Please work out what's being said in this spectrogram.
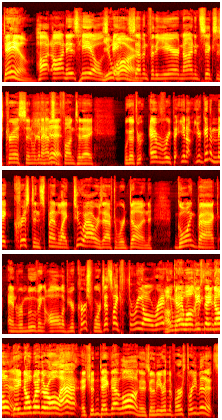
Damn. hot on his heels. You Eight are. And seven for the year. Nine and six is Chris, and we're gonna have some fun today. We go through every. You know, you're gonna make Kristen spend like two hours after we're done. Going back and removing all of your curse words. That's like three already. Okay, well at least they know in. they know where they're all at. It shouldn't take that long. It's going to be in the first three minutes.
